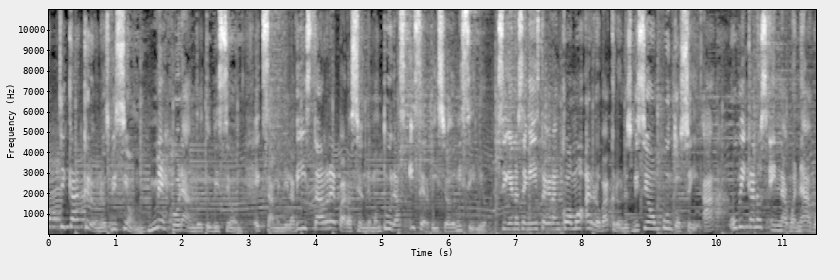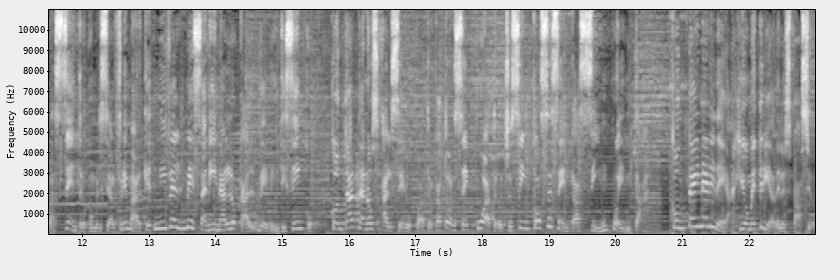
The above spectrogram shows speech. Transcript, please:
Óptica Cronos Visión, mejorando tu visión. Examen de la vista, reparación de monturas y servicio a domicilio. Síguenos en Instagram como arroba cronosvision.ca. Ubícanos en Naguanagua, Centro Comercial Free Market, nivel mezanina local B25. Contáctanos al 0414 485 6050. Container Idea, Geometría del Espacio.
